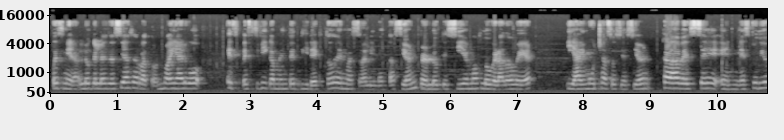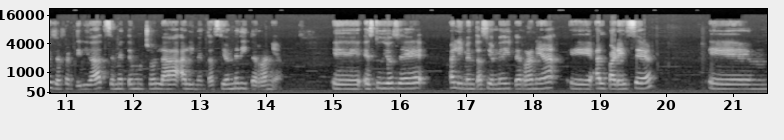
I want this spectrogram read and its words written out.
Pues mira, lo que les decía hace rato, no hay algo específicamente directo de nuestra alimentación, pero lo que sí hemos logrado ver y hay mucha asociación, cada vez en estudios de fertilidad se mete mucho la alimentación mediterránea. Eh, estudios de alimentación mediterránea, eh, al parecer, eh,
